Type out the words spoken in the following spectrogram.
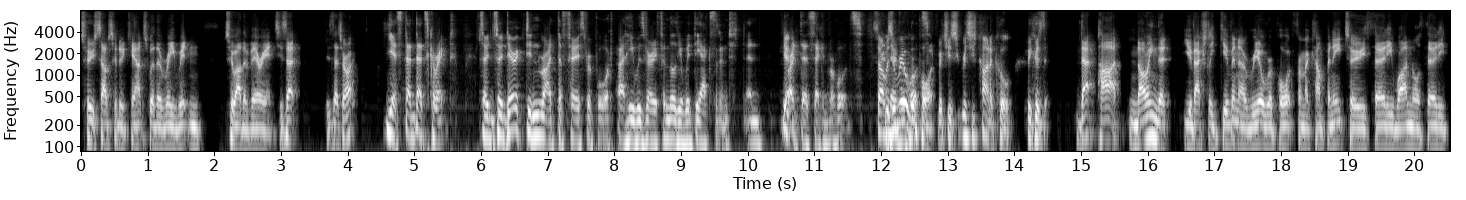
two subsequent accounts were the rewritten two other variants. Is that is that right? Yes, that that's correct. So so Derek didn't write the first report, but he was very familiar with the accident and yeah. wrote the second reports. So it was a real reports. report, which is which is kind of cool because that part, knowing that you've actually given a real report from a company to 31 or 30,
